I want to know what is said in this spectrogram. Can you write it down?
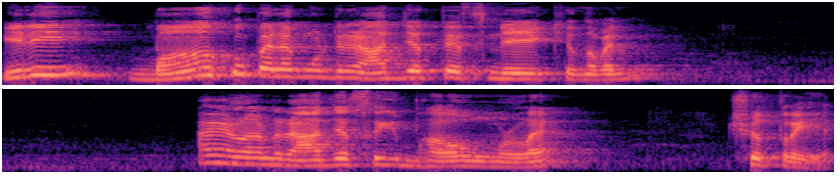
ഇനി ബാഹുബലം കൊണ്ട് രാജ്യത്തെ സ്നേഹിക്കുന്നവൻ അയാളാണ് രാജസീ ഭാവമുള്ള ക്ഷത്രിയൻ.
